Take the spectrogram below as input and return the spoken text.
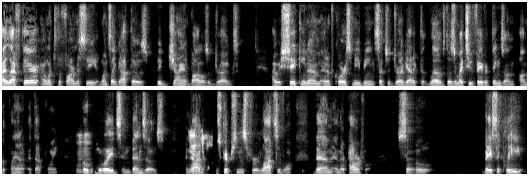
i left there i went to the pharmacy once i got those big giant bottles of drugs i was shaking them and of course me being such a drug addict that loves those are my two favorite things on on the planet at that point Mhm. opioids and benzos. And now I've prescriptions for lots of them, and they're powerful. So basically,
